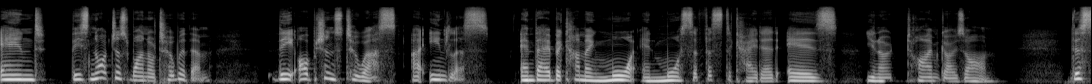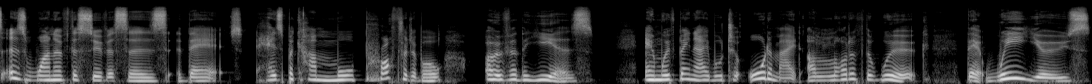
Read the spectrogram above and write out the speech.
and there's not just one or two of them. The options to us are endless, and they're becoming more and more sophisticated as you know time goes on. This is one of the services that has become more profitable over the years. And we've been able to automate a lot of the work that we use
